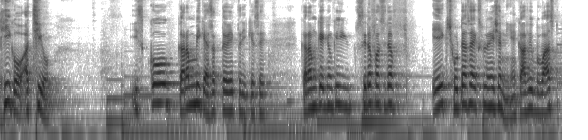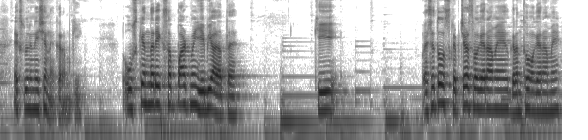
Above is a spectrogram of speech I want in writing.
ठीक हो, अच्छी हो। इसको कर्म भी कह सकते हो एक तरीके से। कर्म के क्योंकि सिर्फ़ और सिर्फ़ एक छोटा सा एक्सप्लेनेशन नहीं है, काफ़ी वास्ट एक्सप्लेनेशन है कर्म की। तो उसके अंदर एक सब पार्ट में ये भी आ जाता है कि वैसे तो स्क्रिप्चर्स वगैरह में, ग्रंथों वगैरह में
